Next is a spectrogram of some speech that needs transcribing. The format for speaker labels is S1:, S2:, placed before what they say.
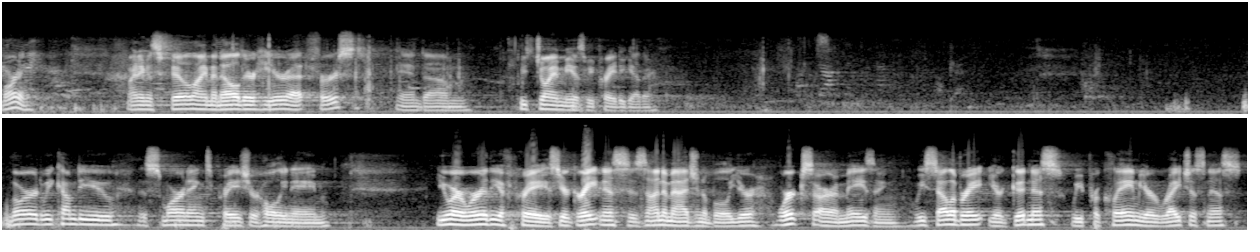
S1: Morning. My name is Phil. I'm an elder here at First, and um, please join me as we pray together. Lord, we come to you this morning to praise your holy name. You are worthy of praise. Your greatness is unimaginable. Your works are amazing. We celebrate your goodness. We proclaim your righteousness.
